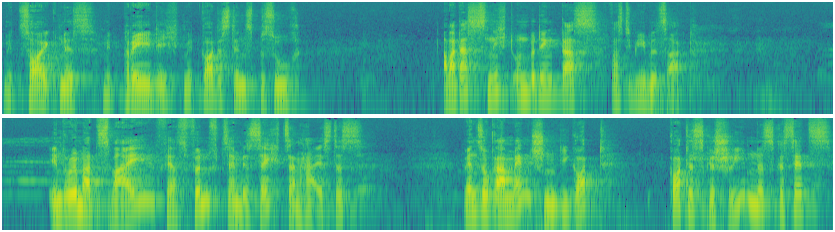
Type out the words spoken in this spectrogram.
mit Zeugnis, mit Predigt, mit Gottesdienstbesuch. Aber das ist nicht unbedingt das, was die Bibel sagt. In Römer 2, Vers 15 bis 16 heißt es, wenn sogar Menschen, die Gott, Gottes geschriebenes Gesetz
